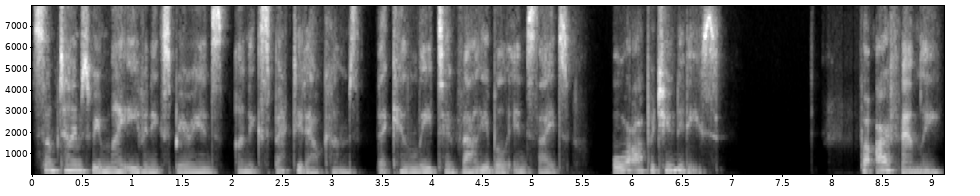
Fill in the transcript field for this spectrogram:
Sometimes we might even experience unexpected outcomes that can lead to valuable insights or opportunities. For our family,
